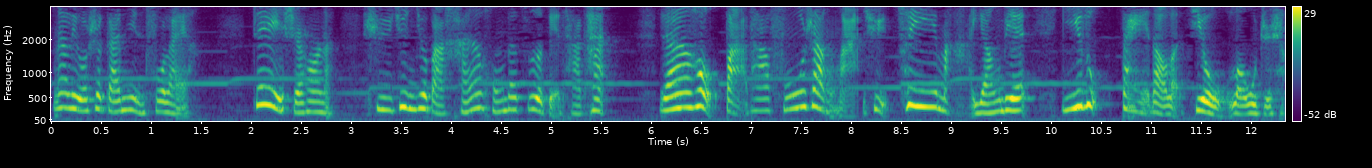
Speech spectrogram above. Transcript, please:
那柳氏赶紧出来呀。这时候呢，许俊就把韩红的字给他看，然后把他扶上马去，催马扬鞭，一路带到了酒楼之上。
